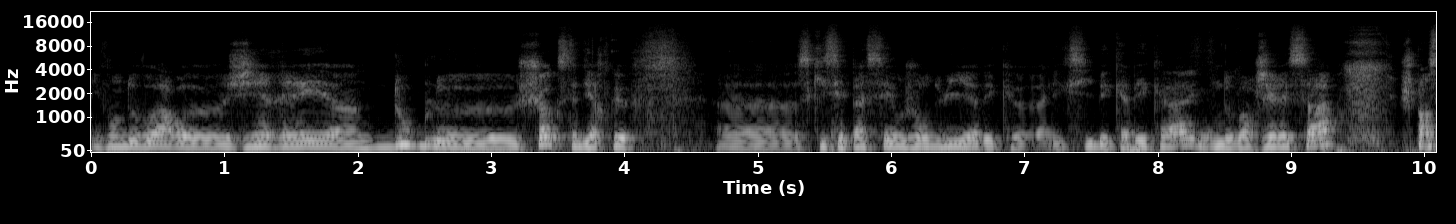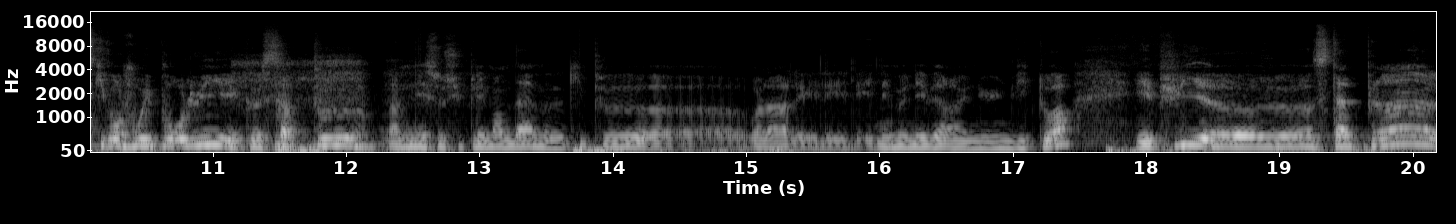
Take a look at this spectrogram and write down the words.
ils vont devoir euh, gérer un double choc, c'est-à-dire que euh, ce qui s'est passé aujourd'hui avec euh, Alexis Beka Ils vont devoir gérer ça. Je pense qu'ils vont jouer pour lui et que ça peut amener ce supplément d'âme qui peut euh, voilà, les, les, les, mener vers une, une victoire. Et puis un stade plein,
